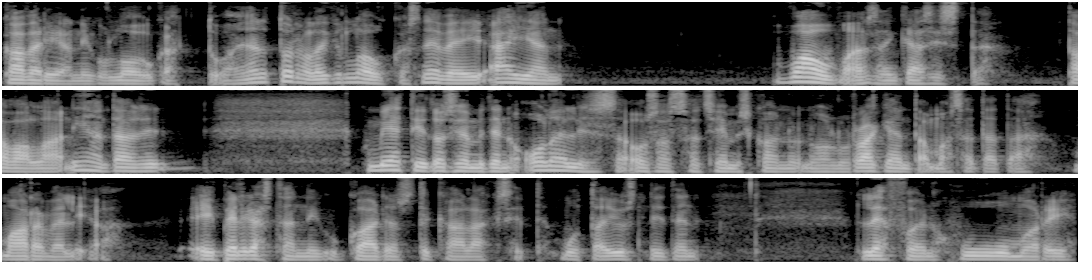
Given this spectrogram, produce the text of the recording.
kaveria niinku loukattua. Ja ne todellakin loukkas. Ne vei äijän vauvan sen käsistä. Tavallaan ihan täysin, kun miettii tosiaan, miten oleellisessa osassa James Gunn on ollut rakentamassa tätä Marvelia, ei pelkästään niin kuin Guardians of the Galaxy, mutta just niiden leffojen huumori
